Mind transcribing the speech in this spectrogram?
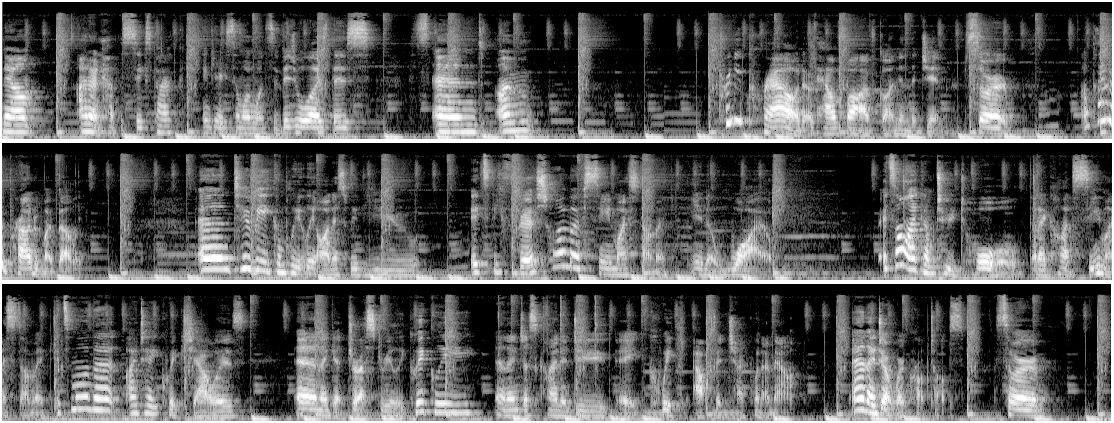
Now, I don't have a six pack in case someone wants to visualize this, and I'm pretty proud of how far I've gotten in the gym. So I'm kind of proud of my belly. And to be completely honest with you, it's the first time I've seen my stomach in a while. It's not like I'm too tall that I can't see my stomach. It's more that I take quick showers and I get dressed really quickly and I just kind of do a quick outfit check when I'm out and I don't wear crop tops. So,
